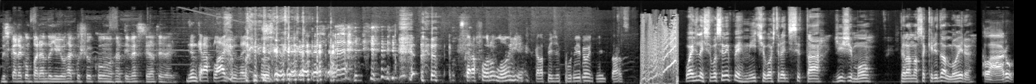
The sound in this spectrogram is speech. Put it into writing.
dos caras comparando o Yu Yu Hakusho com Hunter vs Hunter, velho. Dizendo que era plágio, né? Tipo, os caras foram longe. Aquela PG por ironia e tal. Wesley, se você me permite, eu gostaria de citar Digimon pela nossa querida loira. Claro.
